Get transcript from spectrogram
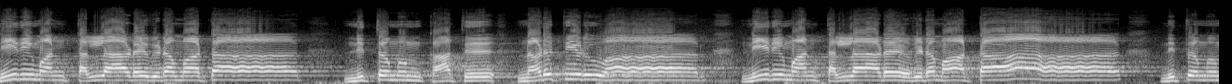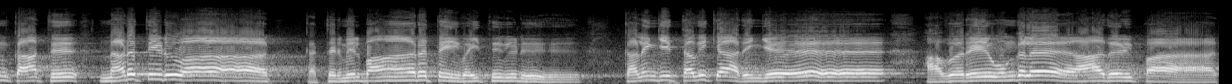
நீதிமான் தள்ளாட விடமாட்டார். நித்தமும் காத்து நடத்திடுவார். நீதிமான் தள்ளாட விடமாட்டார். நித்தமும் காத்து நடத்திடுவார். கத்தர் மேல் பாரத்தை வைத்து விடு கலங்கி தவிக்காதீங்க. அவரே உங்களை ஆதரிப்பார்.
